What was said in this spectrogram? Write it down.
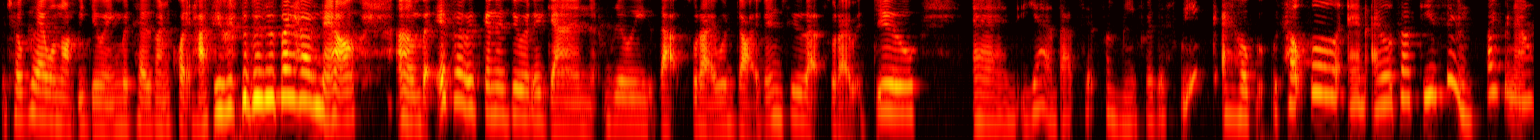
which hopefully I will not be doing because I'm quite happy with the business I have now. Um, but if I was going to do it again, really, that's what I would dive into. That's what I would do. And yeah, that's it from me for this week. I hope it was helpful, and I will talk to you soon. Bye for now.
